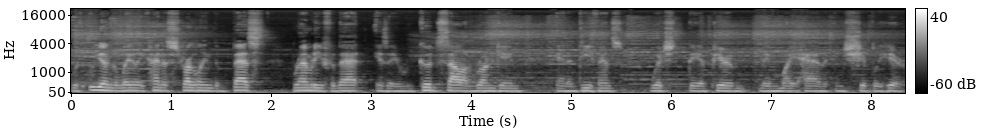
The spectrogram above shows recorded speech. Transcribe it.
with Uiagalelei kind of struggling. The best remedy for that is a good, solid run game and a defense, which they appear they might have in Shipley here.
